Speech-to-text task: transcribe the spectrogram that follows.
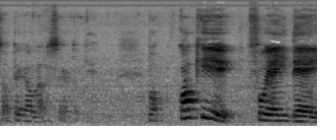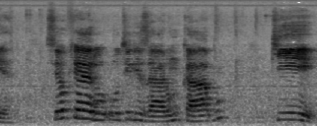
só pegar o lado certo aqui. Bom, qual que foi a ideia? Se eu quero utilizar um cabo que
